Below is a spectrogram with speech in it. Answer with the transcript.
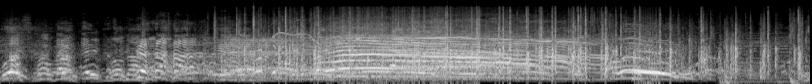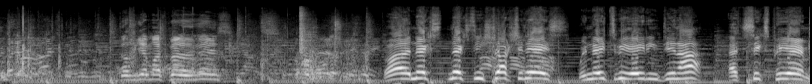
Boys, well done. Well done. Doesn't get much better than this. Right, next next instruction is we need to be eating dinner at 6 p.m.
